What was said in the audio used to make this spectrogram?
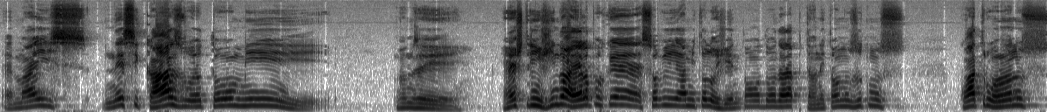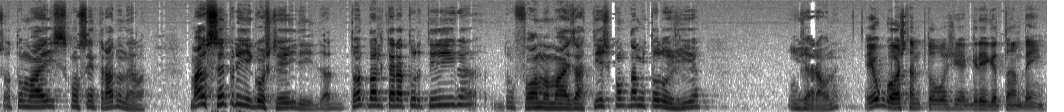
É, mas nesse caso eu estou me vamos dizer, restringindo a ela porque é sobre a mitologia, então eu estou adaptando. Então nos últimos quatro anos eu estou mais concentrado nela. Mas eu sempre gostei de, tanto da literatura antiga, de forma mais artística, quanto da mitologia em geral, né? Eu gosto da mitologia grega também.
